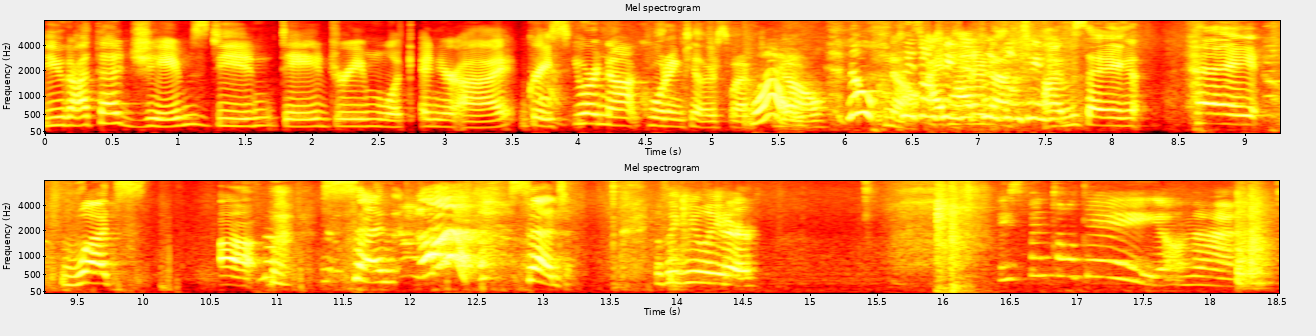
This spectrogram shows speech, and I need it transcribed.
You got that James Dean daydream look in your eye. Grace, you are not quoting Taylor Swift. Why? No. No, please don't I've change it. Please enough. don't change it. I'm saying, hey, what's up? Send. Ah! Send. You'll thank me later. Day on that.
